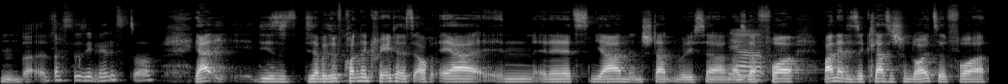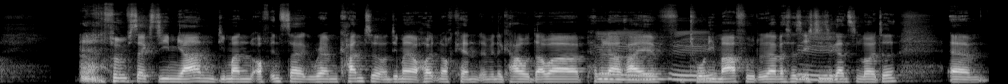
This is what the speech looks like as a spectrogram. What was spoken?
Hm. was du sie nennst. So. Ja, dieses, dieser Begriff Content Creator ist auch eher in, in den letzten Jahren entstanden, würde ich sagen. Also Ja. davor waren ja diese klassischen Leute vor fünf, sechs, sieben Jahren, die man auf Instagram kannte und die man ja heute noch kennt. Irgendwie eine Caro Dauer, Pamela Mhm. Reif, Toni Marfood oder was weiß ich, diese ganzen Leute. Ähm,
